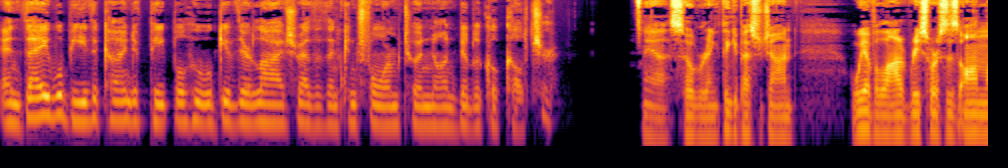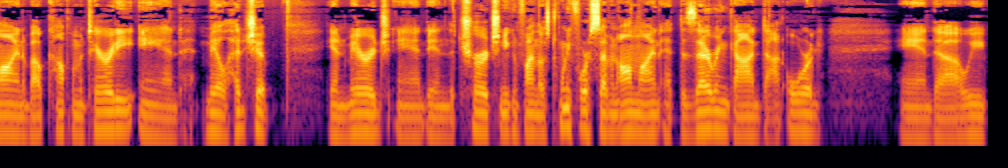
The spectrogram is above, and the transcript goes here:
and they will be the kind of people who will give their lives rather than conform to a non biblical culture. Yeah, sobering. Thank you, Pastor John. We have a lot of resources online about complementarity and male headship in marriage and in the church, and you can find those 24 7 online at desiringgod.org. And uh, we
